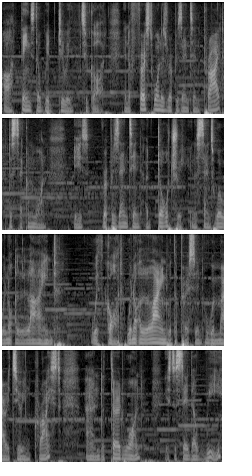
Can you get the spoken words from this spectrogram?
are things that we're doing to God. And the first one is representing pride, the second one is representing adultery in a sense where we're not aligned with God, we're not aligned with the person who we're married to in Christ. And the third one is to say that we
